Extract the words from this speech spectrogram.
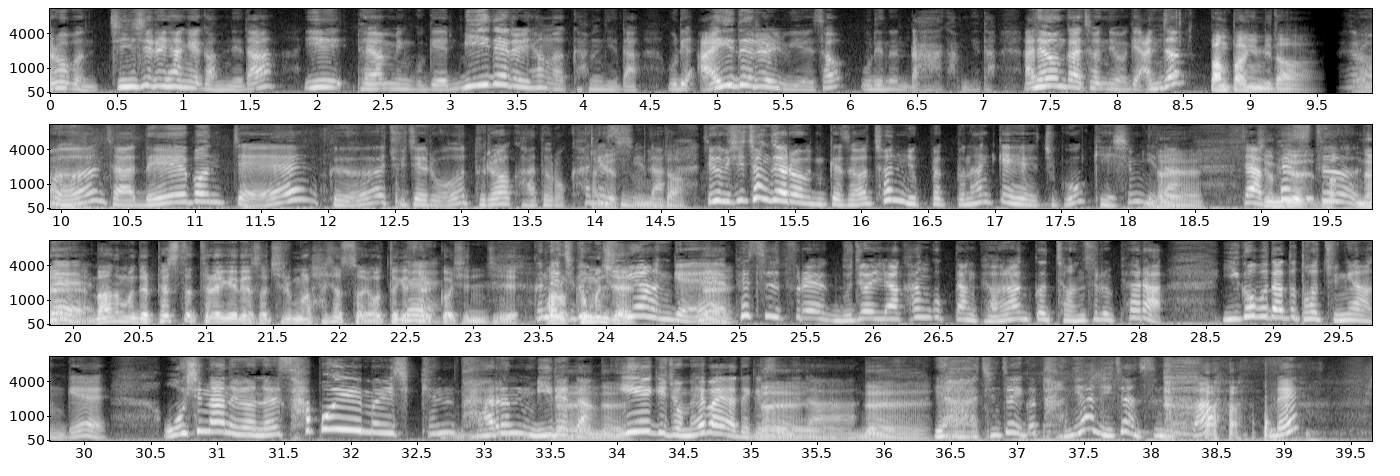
여러분 진실을 향해 갑니다. 이 대한민국의 미래를 향해 갑니다. 우리 아이들을 위해서 우리는 나아갑니다. 안혜원과 전유혁의 안전 빵빵입니다. 여러분, 자, 네 번째 그 주제로 들어가도록 하겠습니다. 하겠습니다. 지금 시청자 여러분께서 1600분 함께 해주고 계십니다. 네. 자, 지금 패스트, 이제 마, 네, 네. 많은 분들이 패스트 트랙에 대해서 질문하셨어요. 어떻게 네. 될 것인지. 근데 바로 지금 그 문제. 중요한 게 네. 패스트 트랙 무전략 한국당 변환 끝 전술을 펴라. 이거보다도 더 중요한 게 오신환 의원을 사보임을 시킨 바른 미래당 네, 네. 이 얘기 좀 해봐야 되겠습니다. 네. 네. 야, 진짜 이거 당이 아니지 않습니까? 네?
